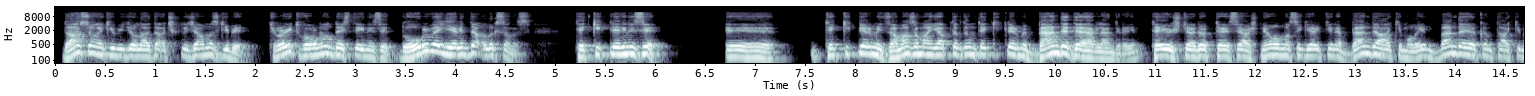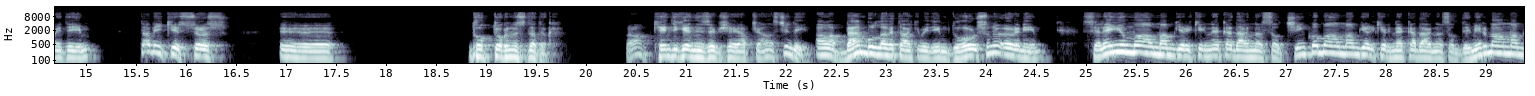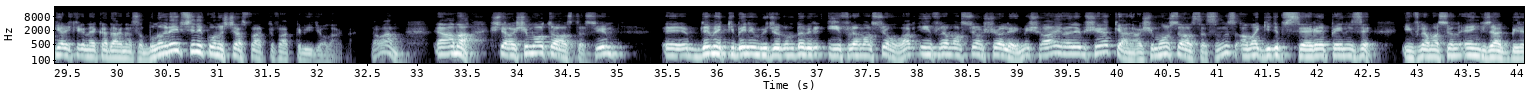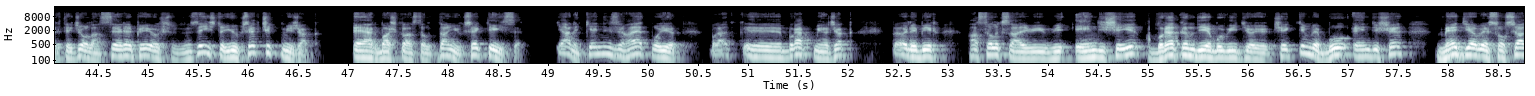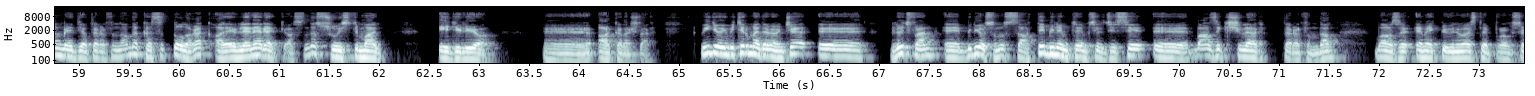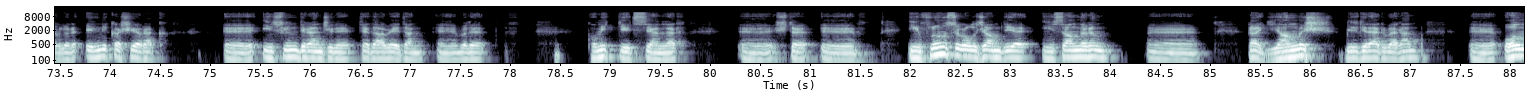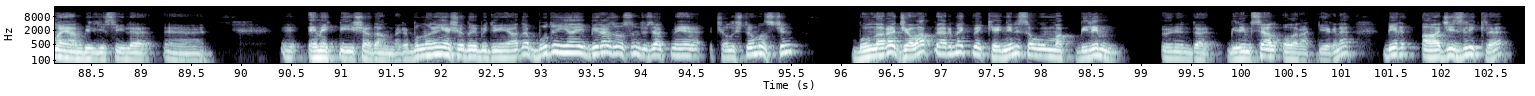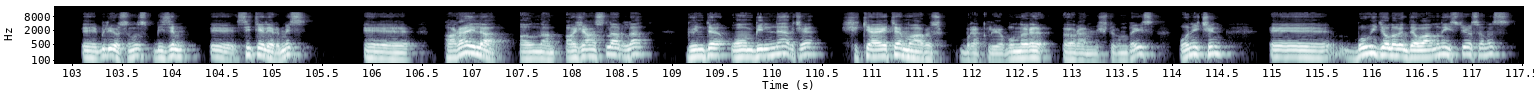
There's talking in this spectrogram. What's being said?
daha sonraki videolarda açıklayacağımız gibi tiroid hormon desteğinizi doğru ve yerinde alırsanız, tetkiklerinizi e, tetkiklerimi, zaman zaman yaptırdığım tetkiklerimi ben de değerlendireyim. T3, T4, TSH ne olması gerektiğine ben de hakim olayım. Ben de yakın takip edeyim. Tabii ki söz e, doktorunuzdadır. Tamam. Kendi kendinize bir şey yapacağınız için değil. Ama ben bunları takip edeyim, doğrusunu öğreneyim. Selenyum mu almam gerekir, ne kadar nasıl? Çinko mu almam gerekir, ne kadar nasıl? Demir mi almam gerekir, ne kadar nasıl? Bunların hepsini konuşacağız farklı farklı videolarda. Tamam mı? E ama işte Hashimoto hastasıyım. E, demek ki benim vücudumda bir inflamasyon var. İnflamasyon şöyleymiş. Hayır öyle bir şey yok yani. Hashimoto hastasınız ama gidip SRP'nizi, inflamasyonun en güzel belirteci olan SRP'yi ölçtüğünüzde işte yüksek çıkmayacak. Eğer başka hastalıktan yüksek değilse. Yani kendinizi hayat boyu bırak, e, bırakmayacak böyle bir hastalık sahibi bir endişeyi bırakın diye bu videoyu çektim ve bu endişe medya ve sosyal medya tarafından da kasıtlı olarak alevlenerek aslında suistimal ediliyor e, arkadaşlar. Videoyu bitirmeden önce e, lütfen e, biliyorsunuz sahte bilim temsilcisi e, bazı kişiler tarafından bazı emekli üniversite profesörleri elini kaşıyarak e, insülin direncini tedavi eden e, böyle komik diyetisyenler e, işte e, influencer olacağım diye insanların e, yanlış bilgiler veren e, olmayan bilgisiyle e, emekli iş adamları. Bunların yaşadığı bir dünyada bu dünyayı biraz olsun düzeltmeye çalıştığımız için bunlara cevap vermek ve kendini savunmak bilim önünde bilimsel olarak yerine bir acizlikle e, biliyorsunuz bizim e, sitelerimiz e, parayla alınan ajanslarla günde on binlerce şikayete maruz bırakılıyor. Bunları öğrenmiş durumdayız. Onun için e, bu videoların devamını istiyorsanız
